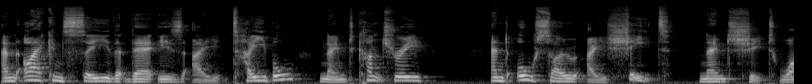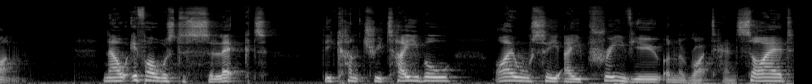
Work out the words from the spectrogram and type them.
And I can see that there is a table named country and also a sheet named sheet 1. Now if I was to select the country table I will see a preview on the right hand side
